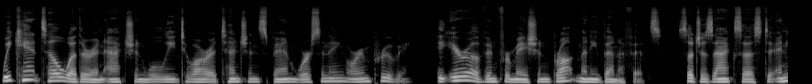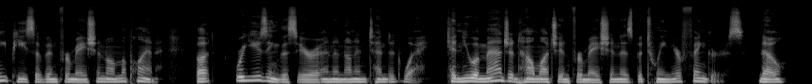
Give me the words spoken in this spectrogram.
we can't tell whether an action will lead to our attention span worsening or improving. The era of information brought many benefits, such as access to any piece of information on the planet, but we're using this era in an unintended way. Can you imagine how much information is between your fingers? No,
